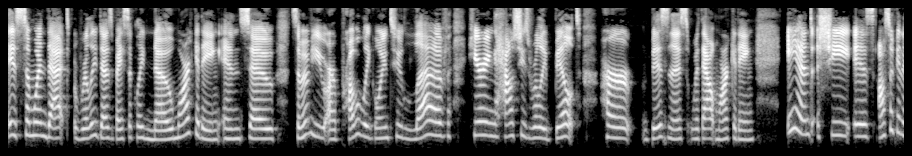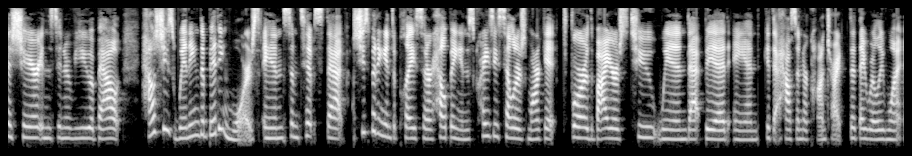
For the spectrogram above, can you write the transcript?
is someone that really does basically know marketing. And so some of you are probably going to love hearing how she's really built her business without marketing. And she is also going to share in this interview about how she's winning the bidding wars and some tips that she's putting into place that are helping in this crazy seller's market for the buyers to win that bid and get that house under contract that they really want.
